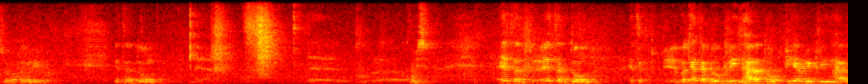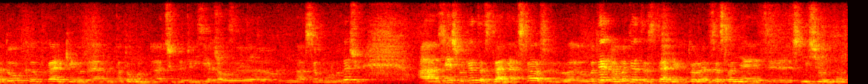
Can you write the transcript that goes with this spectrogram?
изуродовали его. Это дом э, э, Кузина. Этот, этот дом, это, вот это был клин-городок, первый клин-городок в Харькове, потом он отсюда переехал на саму дачу. А здесь вот это здание осталось, вот это, вот это здание, которое заслоняет снесенную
